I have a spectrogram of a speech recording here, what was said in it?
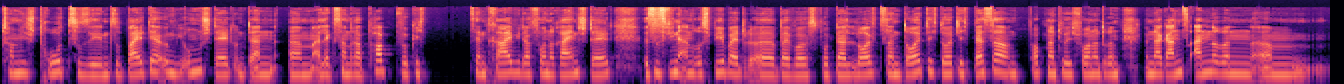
Tommy Stroh zu sehen, sobald der irgendwie umstellt und dann ähm, Alexandra Popp wirklich zentral wieder vorne reinstellt, ist es wie ein anderes Spiel bei, äh, bei Wolfsburg. Da läuft es dann deutlich, deutlich besser und Pop natürlich vorne drin mit einer ganz anderen ähm,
